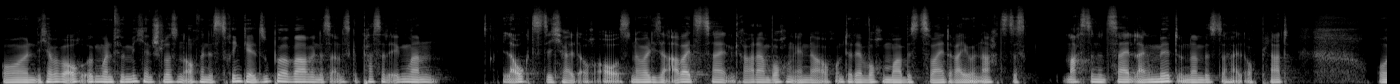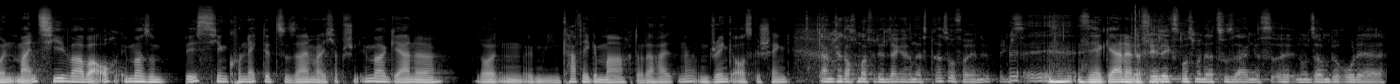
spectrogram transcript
Und ich habe aber auch irgendwann für mich entschlossen, auch wenn das Trinkgeld super war, wenn das alles gepasst hat, irgendwann laugt es dich halt auch aus. Ne? Weil diese Arbeitszeiten, gerade am Wochenende, auch unter der Woche mal bis zwei, drei Uhr nachts, das machst du eine Zeit lang mit und dann bist du halt auch platt. Und mein Ziel war aber auch immer so ein bisschen connected zu sein, weil ich habe schon immer gerne Leuten irgendwie einen Kaffee gemacht oder halt ne, einen Drink ausgeschenkt. Danke doch mal für den leckeren Espresso vorhin übrigens. Äh, sehr gerne. Der Felix, muss man dazu sagen, ist äh, in unserem Büro der,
